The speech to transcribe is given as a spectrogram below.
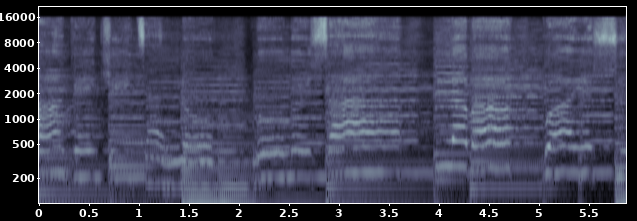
agechitalo mumusa laba gwa yesu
